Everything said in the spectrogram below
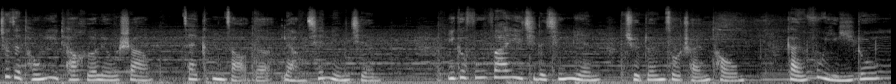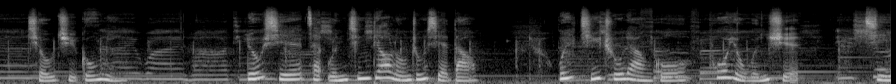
就在同一条河流上，在更早的两千年前，一个风发意气的青年却端坐船头，赶赴郢都求取功名。刘勰在《文经雕龙》中写道：“唯齐楚两国颇有文学，齐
